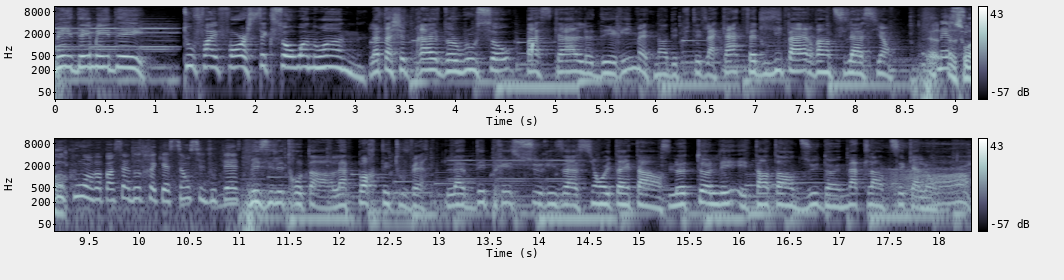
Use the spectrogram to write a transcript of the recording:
Mayday, Mayday! 254-6011. L'attaché de presse de Rousseau, Pascal Derry, maintenant député de la CAQ, fait de l'hyperventilation. Euh, Merci beaucoup. On va passer à d'autres questions, s'il vous plaît. Mais il est trop tard. La porte est ouverte. La dépressurisation est intense. Le tollé est entendu d'un Atlantique à l'autre.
